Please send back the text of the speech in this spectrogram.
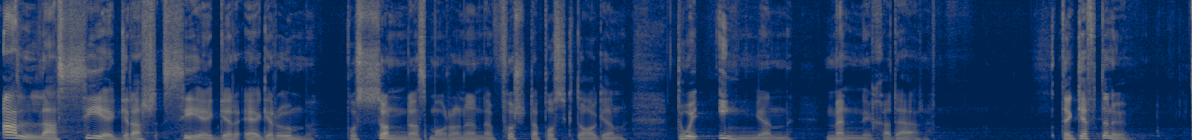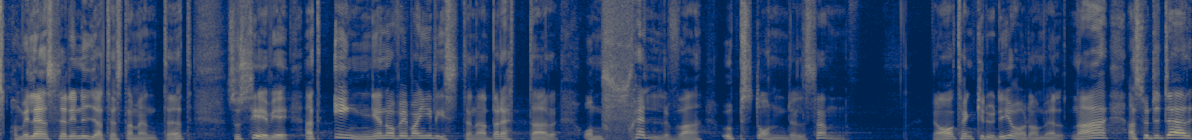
alla segrars seger äger rum på söndagsmorgonen, den första påskdagen, då är ingen människa där. Tänk efter nu. Om vi läser i Nya testamentet så ser vi att ingen av evangelisterna berättar om själva uppståndelsen. Ja, tänker du, det gör de väl? Nej, alltså det där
